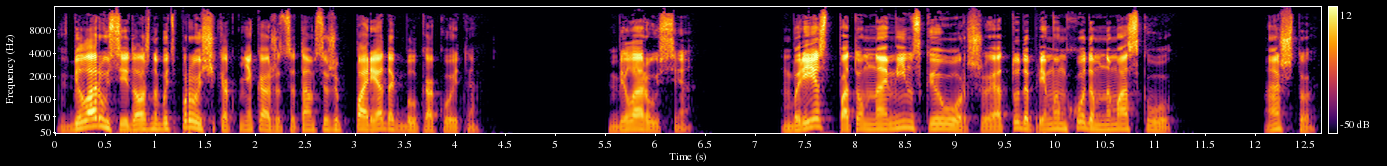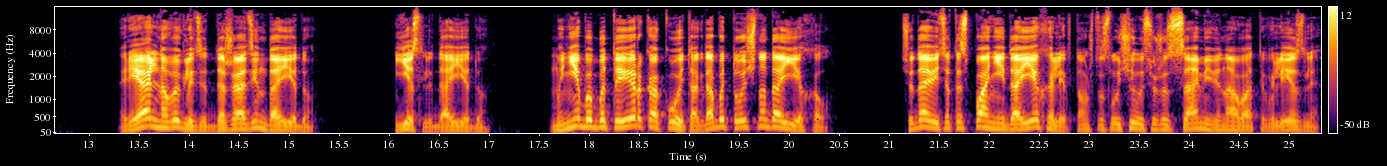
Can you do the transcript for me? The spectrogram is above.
В Белоруссии должно быть проще, как мне кажется. Там все же порядок был какой-то. Белоруссия. Брест, потом на Минск и Оршу, и оттуда прямым ходом на Москву. А что? Реально выглядит, даже один доеду. Если доеду. Мне бы БТР какой, тогда бы точно доехал. Сюда ведь от Испании доехали, в том, что случилось, уже сами виноваты, влезли.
